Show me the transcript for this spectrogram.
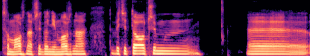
co- można, czego nie można, to wiecie, to o czym e,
